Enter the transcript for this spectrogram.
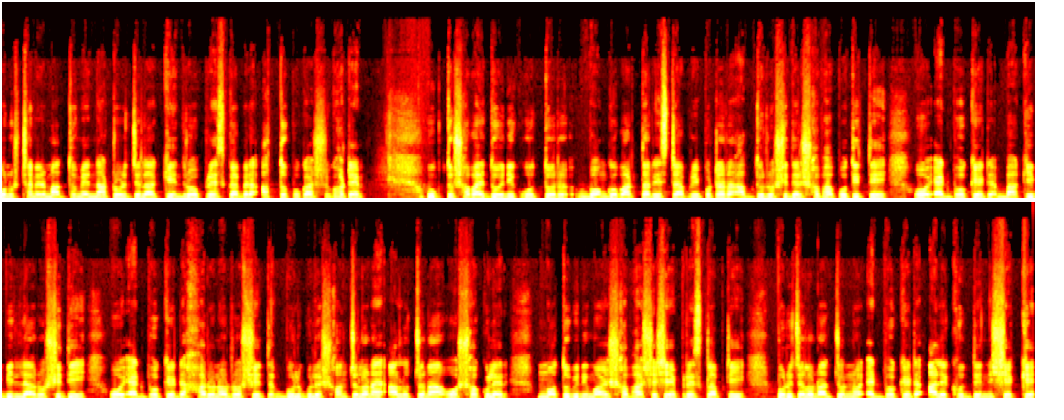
অনুষ্ঠানের মাধ্যমে নাটোর জেলা কেন্দ্র প্রেস ক্লাবের আত্মপ্রকাশ ঘটে। উক্ত সভায় দৈনিক উত্তর বঙ্গবার্তার স্টাফ রিপোর্টার আব্দুর রশিদের সভাপতিত্বে ও অ্যাডভোকেট বাকি বিল্লা রশিদি ও অ্যাডভোকেট হারুনুর রশিদ বুলবুলের সঞ্চালনায় আলোচনা ও সকলের মতবিনিময় সভা শেষে প্রেস ক্লাবটি পরিচালনার জন্য অ্যাডভোকেট আলেখুদ্দিন শেখকে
